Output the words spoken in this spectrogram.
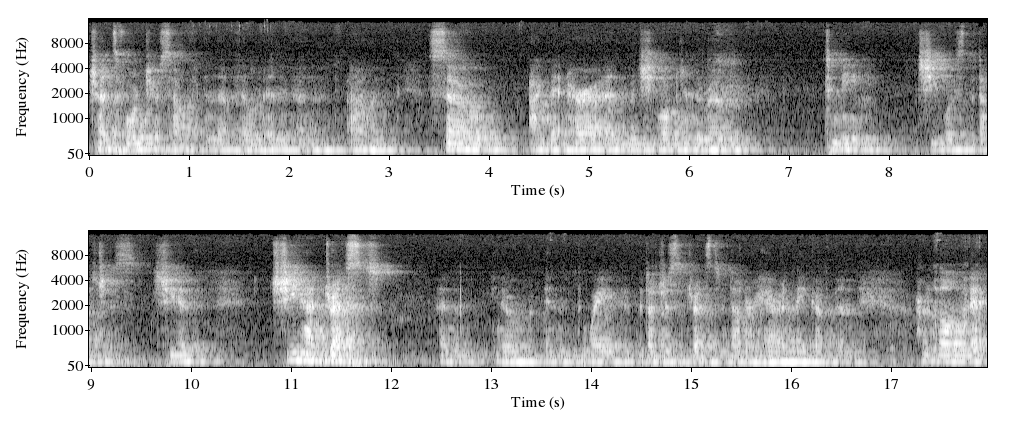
transformed herself in that film, and, and um, so I met her, and when she walked in the room, to me, she was the Duchess. She had, she had dressed, and you know, in the way that the Duchess dressed and done her hair and makeup, and her long neck,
